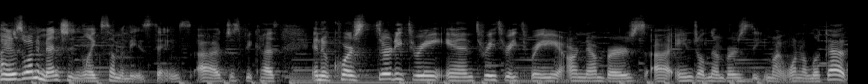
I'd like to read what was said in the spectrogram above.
I just want to mention like some of these things, uh, just because. And of course, 33 and 333 are numbers, uh, angel numbers that you might want to look up.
